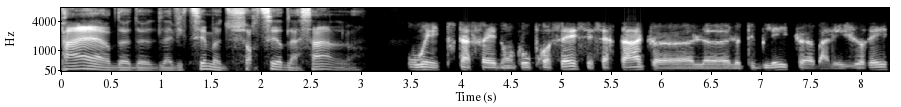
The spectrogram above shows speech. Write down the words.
père de, de- de la victime a dû sortir de la salle. là. Oui, tout à fait. Donc au procès, c'est certain que le, le public, euh, ben, les jurés,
